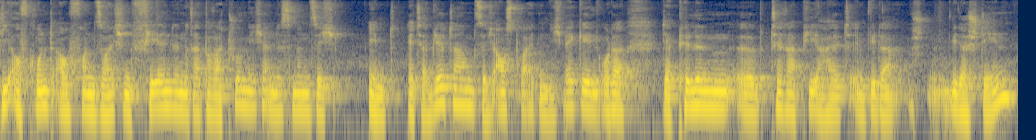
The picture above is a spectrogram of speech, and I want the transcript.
die aufgrund auch von solchen fehlenden Reparaturmechanismen sich eben etabliert haben, sich ausbreiten, nicht weggehen oder der Pillentherapie halt eben wieder widerstehen.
